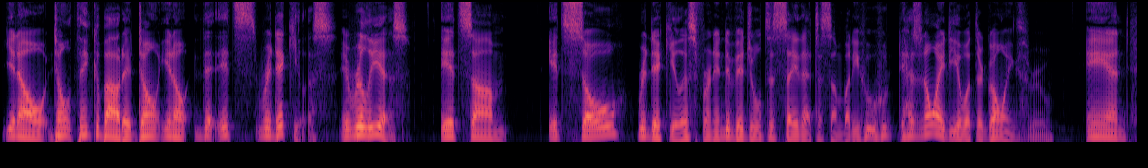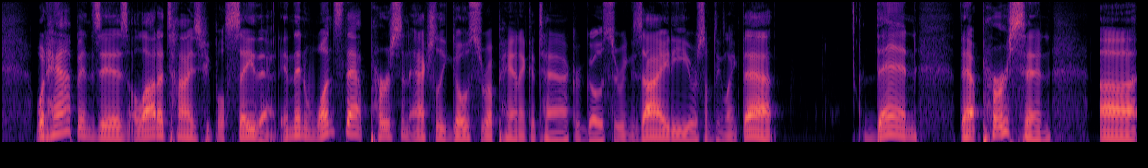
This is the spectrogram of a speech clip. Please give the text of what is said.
you know, don't think about it. Don't, you know, th- it's ridiculous. It really is. It's um it's so ridiculous for an individual to say that to somebody who who has no idea what they're going through. And what happens is a lot of times people say that. And then once that person actually goes through a panic attack or goes through anxiety or something like that, then that person uh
